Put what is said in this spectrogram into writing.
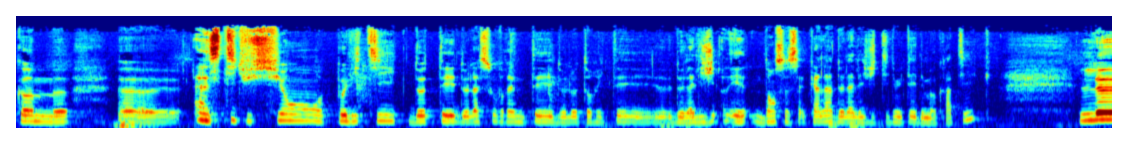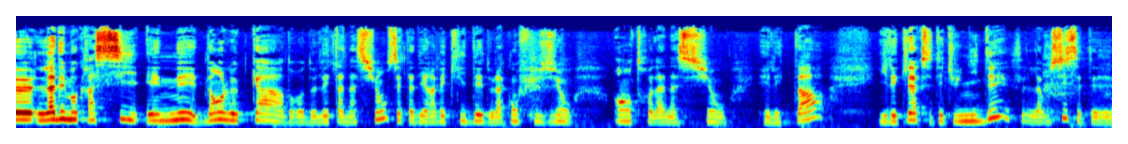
comme euh, institution politique dotée de la souveraineté, de l'autorité, de la, dans ce cas-là de la légitimité démocratique la démocratie est née dans le cadre de l'État-nation, c'est-à-dire avec l'idée de la confusion entre la nation et l'État. Il est clair que c'était une idée, là aussi c'était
